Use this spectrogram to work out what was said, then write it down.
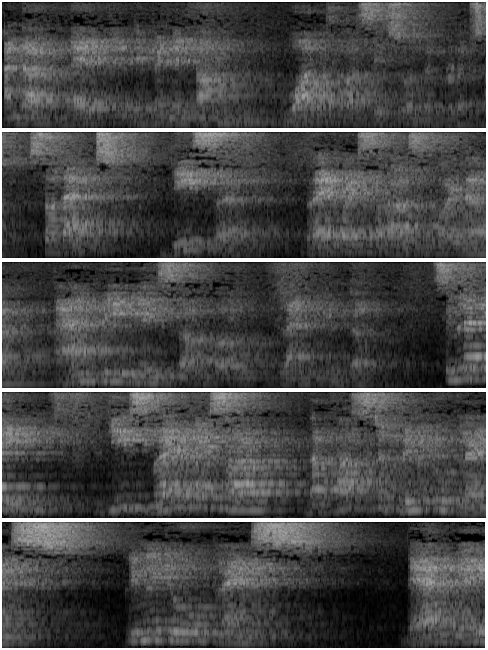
and are directly dependent on water for sexual reproduction. So that these uh, bryophytes are also called uh, amphibians of uh, plant kingdom. Similarly, these bryophytes are the first primitive plants. Primitive plants. They are very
